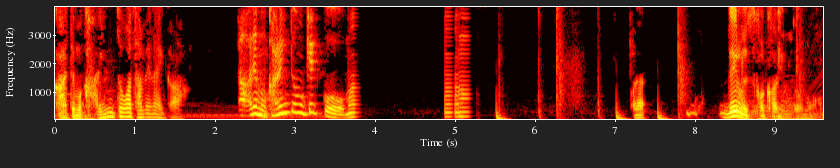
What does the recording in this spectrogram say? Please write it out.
あ、でもかりんとうは食べないか。あ、でもかりんとうも結構、ま、出るんですかかりんとうも？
